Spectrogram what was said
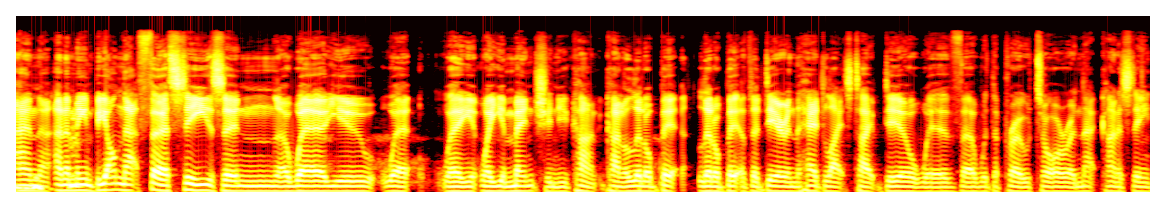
and and I mean beyond that first season uh, where you where where you, where you mentioned you can't kind of little bit little bit of the deer in the headlights type deal with uh, with the pro tour and that kind of scene.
